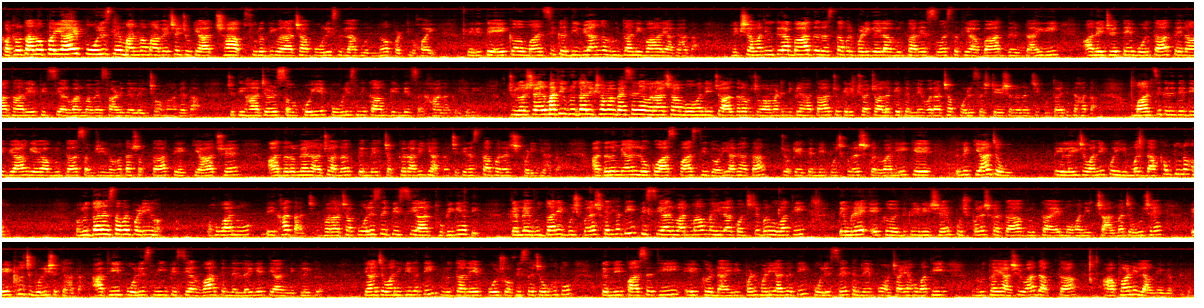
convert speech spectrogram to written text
કઠોરતાનો પર્યાય પોલીસને માનવામાં આવે છે જો કે આ છાપ સુરતની વરાછા પોલીસને લાગુ ન પડતી હોય. તે રીતે એક માનસિક દિવ્યાંગ વૃદ્ધાની વહારે આવ્યા હતા. રિક્ષામાંથી ઉતર્યા બાદ રસ્તા પર પડી ગયેલા વૃદ્ધાને સ્વસ્થ થયા બાદ ડાયરી અને જે તે બોલતા તેના આધારે પીસીઆર વાનમાં બેસાડીને લઈ જવામાં આવ્યા હતા. જેથી હાજર સૌ કોઈએ પોલીસની કામગીરીની સરાહના કરી હતી. જૂના શહેરમાંથી વૃદ્ધા રિક્ષામાં બેસીને વરાછા મોહનની ચાલ તરફ જવા માટે નીકળ્યા હતા જોકે રિક્ષા ચાલકે તેમને વરાછા પોલીસ સ્ટેશન નજીક ઉતારી દીધા હતા. માનસિક રીતે દિવ્યાંગ એવા વૃદ્ધા સમજી નહોતા શકતા, તે ક્યાં છે? આ દરમિયાન અચાનક તેમને ચક્કર આવી ગયા હતા, જેથી રસ્તા પર જ પડી ગયા હતા. આ દરમિયાન લોકો આસપાસથી દોડી આવ્યા હતા જોકે તેમની પૂછપરછ કરવાની કે તેમને ક્યાં જવું, તે લઈ જવાની કોઈ હિંમત દાખવતું ન હતું. વૃદ્ધા રસ્તા પર પડી હોવાનું દેખાતા જ વરાછા પોલીસે પીસીઆર થોપી ગઈ હતી. તેમણે વૃદ્ધાની પૂછપરછ કરી હતી. પીસીઆર વાનમાં મહિલા કોન્સ્ટેબલ હોવાથી તેમણે એક દીકરીની છે પૂછપરછ કરતા વૃદ્ધાએ મોહનની ચાલમાં જવું છે એટલું જ બોલી શક્યા હતા. આથી પોલીસની પીસીઆર વાન તેમને લઈને ત્યાં નીકળી ત્યાં જવા નીકળી હતી. વૃદ્ધાને પોસ્ટ ઓફિસે જવું હતું. તેમની પાસેથી એક ડાયરી પણ મળી આવી હતી. પોલીસે તેમને પહોંચાડ્યા હોવાથી વૃદ્ધાએ આશીર્વાદ આપતા આભારની લાગણી વ્યક્ત કરી.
